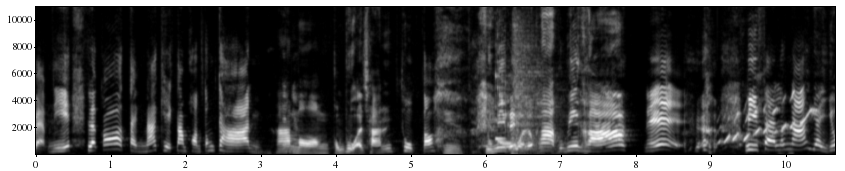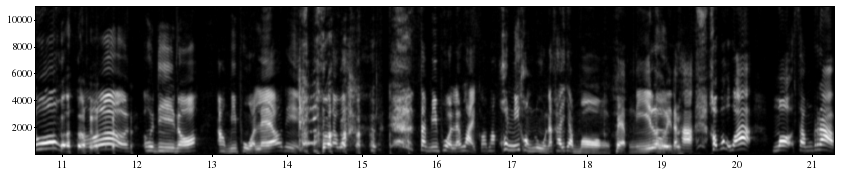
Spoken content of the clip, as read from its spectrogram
แบบนี้ แล้วก็แต่งหน้าเค้กตามความต้องการ ห้ามมองของผัวฉัน ถูกต้องอืมหนูมีผัวแล้วค่ะ คุณพี่ขา นี่ มีแฟนแล้วนะอย่ายุ่ง เออเออดีเนาะอ้าวมีผัวแล้วนี่ แต่ว่า แต่มีผัวแล้วหลายก้อนมากคนนี้ของหนูนะคะ อย่ามองแบบนี้เลยนะคะ เขาบอกว่า เหมาะสำหรับ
